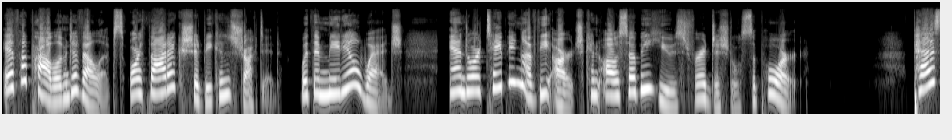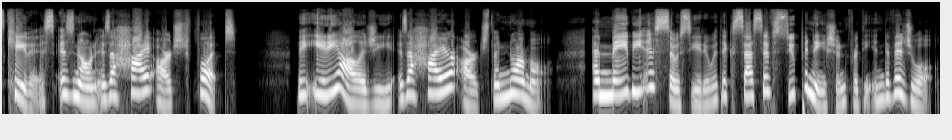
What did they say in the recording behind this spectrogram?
If a problem develops, orthotics should be constructed with a medial wedge and or taping of the arch can also be used for additional support. Pes cavus is known as a high arched foot. The etiology is a higher arch than normal and may be associated with excessive supination for the individual.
